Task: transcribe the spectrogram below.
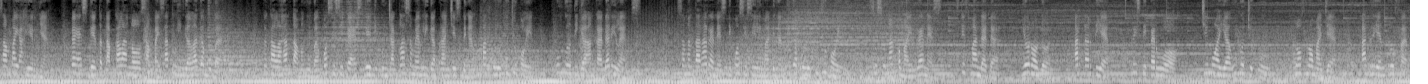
Sampai akhirnya, PSG tetap kalah 0-1 hingga laga bubar. Kekalahan tak mengubah posisi PSG di puncak klasemen Liga Prancis dengan 47 poin, unggul 3 angka dari Lens. Sementara Rennes di posisi 5 dengan 37 poin. Susunan pemain Rennes, Steve Mandanda, Yorodon, Arthur Tien, Christy Perwo, Chimuaya Ugo Chukwu, Lovro Majer, Adrien Truffert,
